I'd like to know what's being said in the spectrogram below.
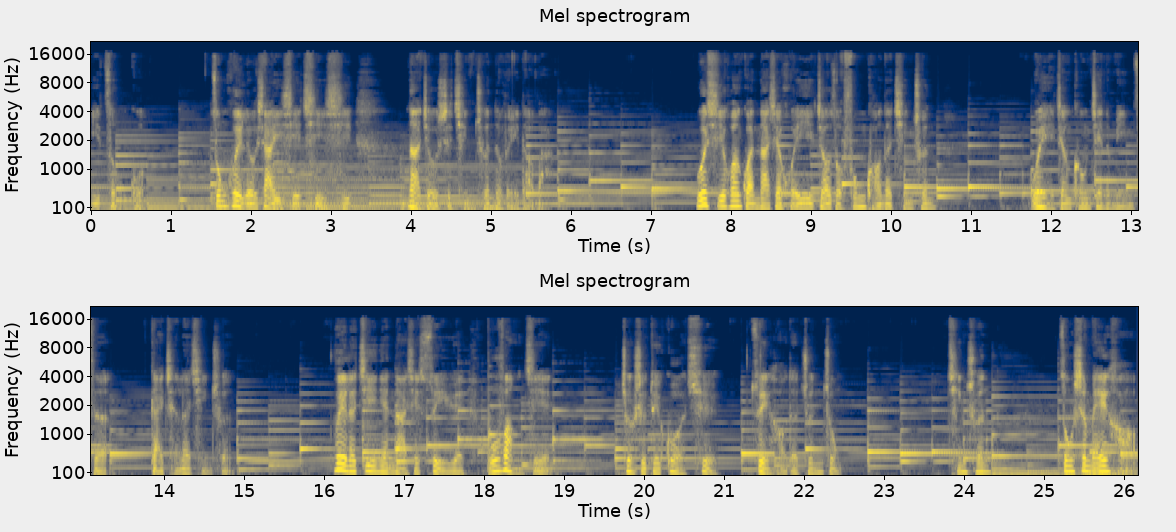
已走过，总会留下一些气息，那就是青春的味道吧。我喜欢管那些回忆叫做疯狂的青春。我也将空间的名字改成了青春，为了纪念那些岁月，不忘记，就是对过去最好的尊重。青春总是美好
